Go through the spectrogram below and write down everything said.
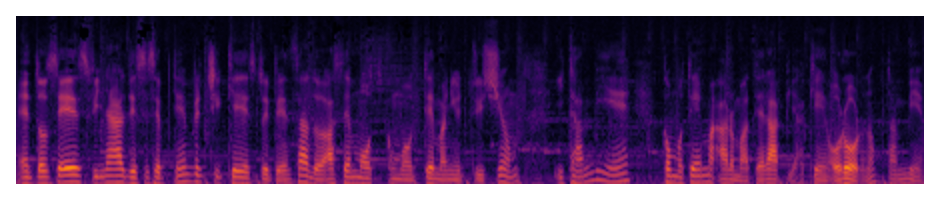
Entonces final de septiembre, ¿qué estoy pensando? Hacemos como tema nutrición y también como tema aromaterapia, que es olor, ¿no? También.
